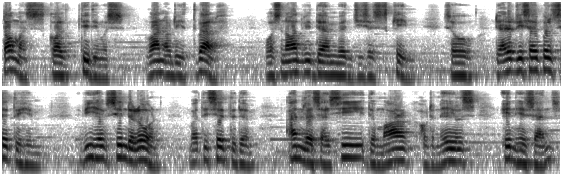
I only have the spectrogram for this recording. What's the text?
Thomas, called Didymus, one of the twelve, was not with them when Jesus came. So the other disciples said to him, We have seen the Lord. But he said to them, unless I see the mark of the nails in his hands,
